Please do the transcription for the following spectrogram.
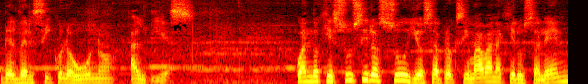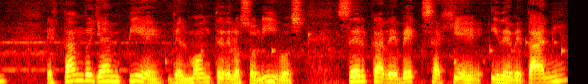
del versículo 1 al 10. Cuando Jesús y los suyos se aproximaban a Jerusalén, estando ya en pie del monte de los olivos, cerca de Bexagé y de Betania,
